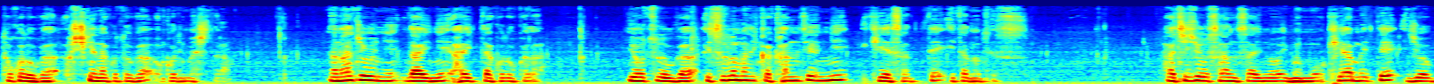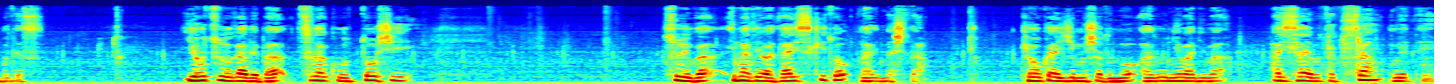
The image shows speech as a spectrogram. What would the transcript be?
ところが不思議なことが起こりました。70代に入った頃から腰痛がいつの間にか完全に消え去っていたのです。83歳の今も極めて丈夫です。腰痛があれば辛く鬱陶しい梅雨が今では大好きとなりました。教会事務所でもある庭にはアジサイをたくさん植えていま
